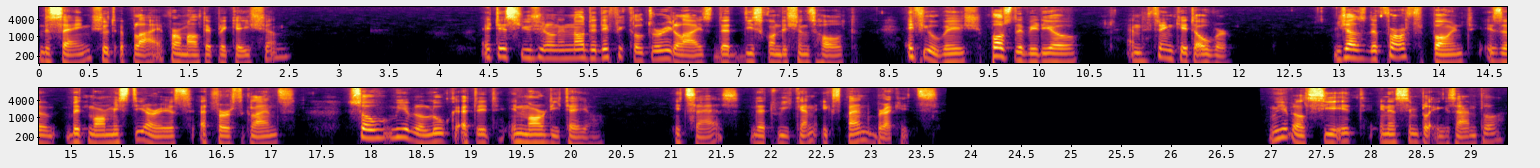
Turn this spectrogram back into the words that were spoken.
The same should apply for multiplication. It is usually not difficult to realize that these conditions hold. If you wish, pause the video and think it over. Just the fourth point is a bit more mysterious at first glance, so we will look at it in more detail. It says that we can expand brackets. We will see it in a simple example.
